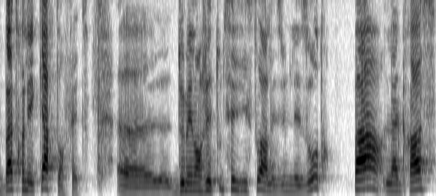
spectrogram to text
battre les cartes, en fait, Euh, de mélanger toutes ces histoires les unes les autres par la grâce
